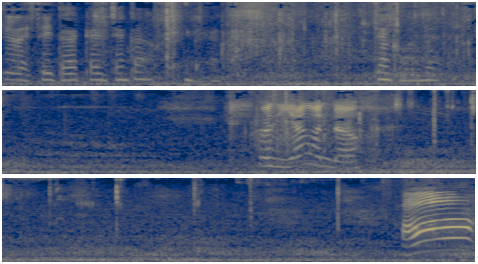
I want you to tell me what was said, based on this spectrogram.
Did I say that guy, Junco? Junco on that. It was a young one though. Ah!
